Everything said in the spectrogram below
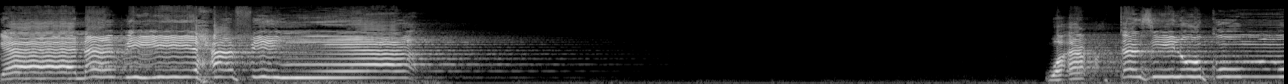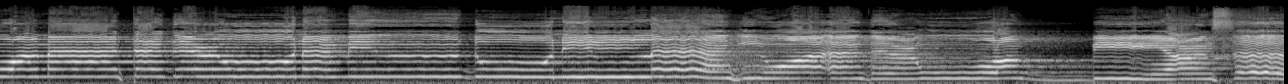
كان بي حفيا وأعتزلكم وما تدعون من دون الله وأدعو ربي عسى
